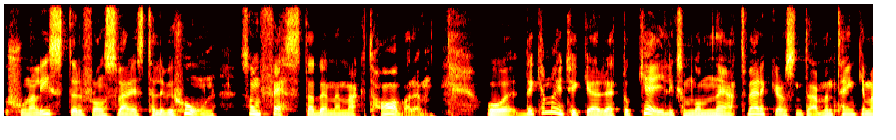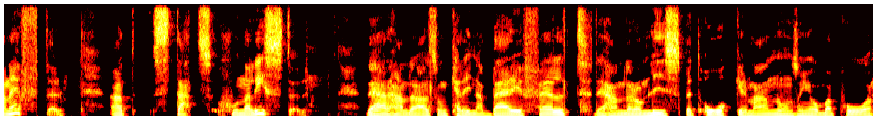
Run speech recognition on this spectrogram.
journalister från Sveriges Television som festade med makthavare. Och det kan man ju tycka är rätt okej, okay, liksom de nätverkar och sånt där, men tänker man efter att statsjournalister, det här handlar alltså om Karina Bergfeldt, det handlar om Lisbeth Åkerman, hon som jobbar på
